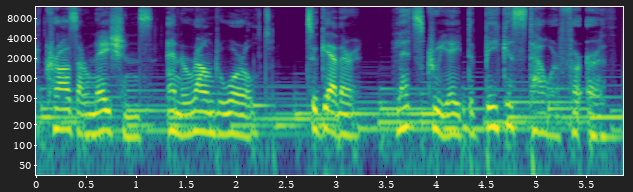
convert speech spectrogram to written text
across our nations, and around the world. Together, let's create the biggest hour for Earth.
